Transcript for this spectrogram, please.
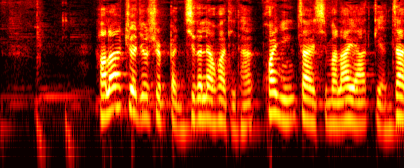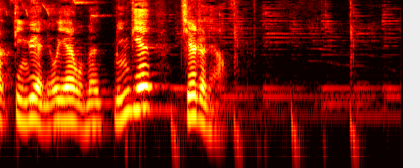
好了，这就是本期的量化体坛，欢迎在喜马拉雅点赞、订阅、留言，我们明天接着聊。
